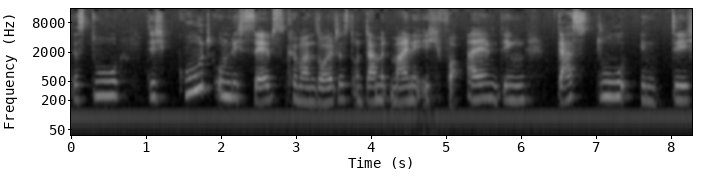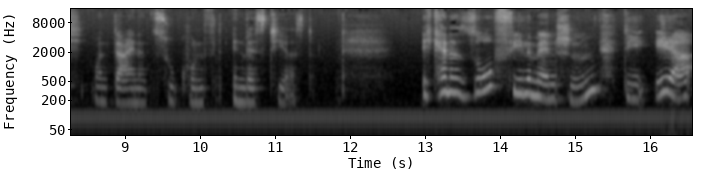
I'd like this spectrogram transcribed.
dass du dich gut um dich selbst kümmern solltest. Und damit meine ich vor allen Dingen, dass du in dich und deine Zukunft investierst. Ich kenne so viele Menschen, die eher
